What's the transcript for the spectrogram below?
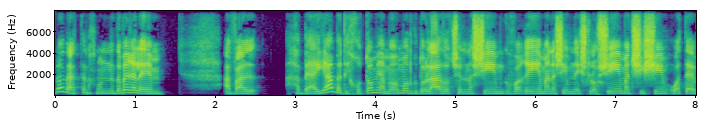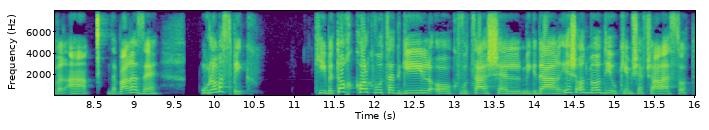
לא יודעת, אנחנו נדבר אליהם. אבל הבעיה בדיכוטומיה המאוד מאוד גדולה הזאת של נשים, גברים, אנשים בני 30 עד 60, whatever, הדבר הזה, הוא לא מספיק. כי בתוך כל קבוצת גיל או קבוצה של מגדר, יש עוד מאוד דיוקים שאפשר לעשות.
